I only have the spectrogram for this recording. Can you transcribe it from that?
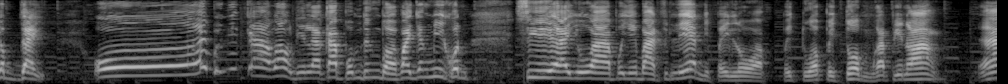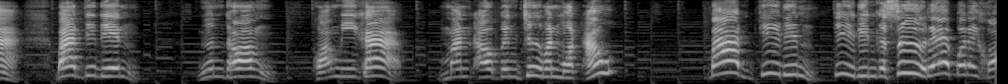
กับใดโอ้ยมึงนี่กล้าว้านี่แหละครับ ผมถึงบอกว่ายังมีคนเสียอยู่ว่าพยาบาลฟินแลนด์นี่ไปหลอกไปตัวไปต้มครับพี่น้องอ่าบ้านที่ดิน เงินทอง ของมีค่า มันเอาเป็นชื่อมันหมดเอาบ้านที่ดินที่ดินก็ซื้อเด้บ่ได้ขอ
